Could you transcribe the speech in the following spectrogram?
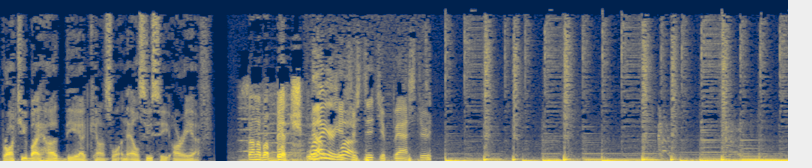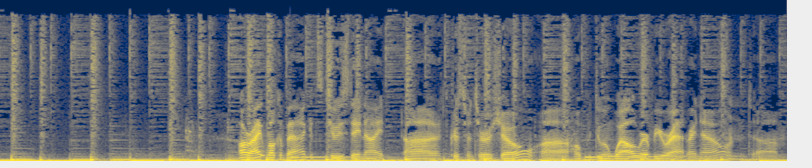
Brought to you by HUD, the Ad Council, and LCC REF. Son of a bitch. now you're interested, you bastard. All right, welcome back. It's Tuesday night, uh, Chris Ventura show. Uh, hope you're doing well wherever you're at right now. And um,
